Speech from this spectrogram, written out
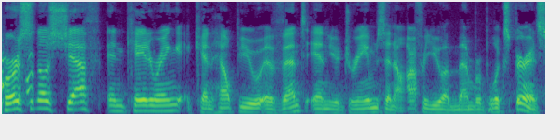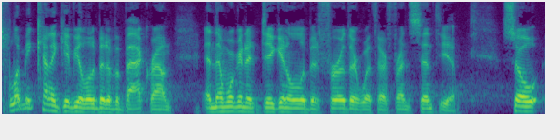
Personal chef and catering can help you event in your dreams and offer you a memorable experience. Let me kind of give you a little bit of a background, and then we're going to dig in a little bit further with our friend Cynthia. So,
